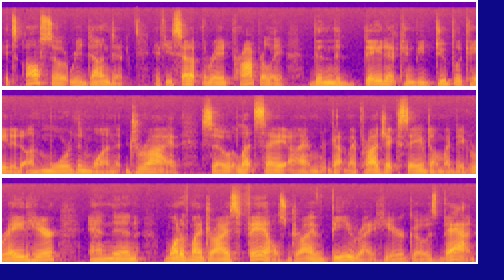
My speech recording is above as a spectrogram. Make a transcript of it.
It's also redundant. If you set up the RAID properly, then the data can be duplicated on more than one drive. So let's say I've got my project saved on my big RAID here, and then one of my drives fails. Drive B right here goes bad.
